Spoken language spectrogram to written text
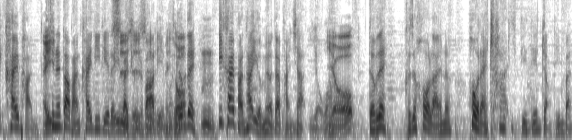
开盘，哎今天大盘开低跌了一百九十八点嘛，对不对？嗯一开盘它有没有在盘下？有啊，有对不对？可是后来呢？后来差一点点涨停板，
